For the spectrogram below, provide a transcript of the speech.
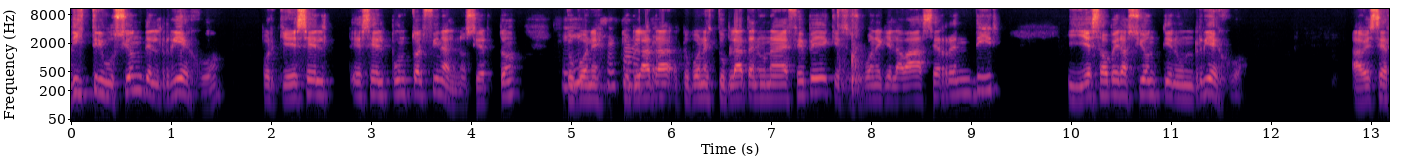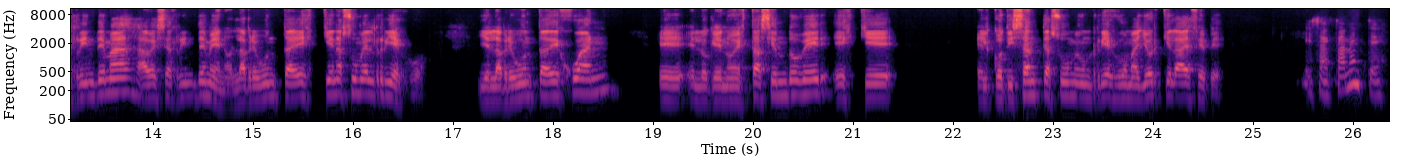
distribución del riesgo, porque ese es, el, es el punto al final, ¿no es cierto? tú, pones tu plata, tú pones tu plata en una AFP que se supone que la va a hacer rendir y esa operación tiene un riesgo. A veces rinde más, a veces rinde menos. La pregunta es, ¿quién asume el riesgo? Y en la pregunta de Juan, eh, lo que nos está haciendo ver es que el cotizante asume un riesgo mayor que la AFP. Exactamente.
